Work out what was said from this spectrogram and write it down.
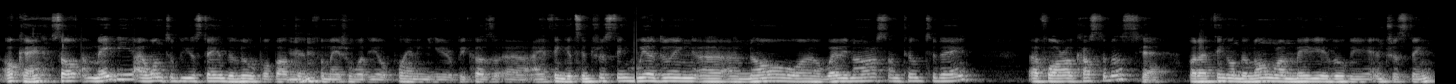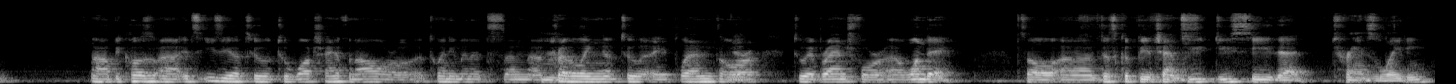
Okay, so maybe I want to be stay in the loop about Mm-hmm. the information what you're planning here because uh, I think it's interesting. We are doing uh, uh, no uh, webinars until today uh, for our customers, Okay. but I think on the long run maybe it will be interesting uh, because uh, it's easier to to watch half an hour or twenty minutes than uh, Mm-hmm. traveling to a plant or to a branch for uh, one day. So uh, this could be a chance. Do you, do you see that translating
